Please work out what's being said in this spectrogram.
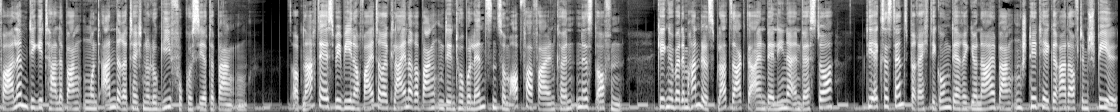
vor allem digitale Banken und andere technologiefokussierte Banken. Ob nach der SWB noch weitere kleinere Banken den Turbulenzen zum Opfer fallen könnten, ist offen. Gegenüber dem Handelsblatt sagte ein Berliner Investor, die Existenzberechtigung der Regionalbanken steht hier gerade auf dem Spiel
